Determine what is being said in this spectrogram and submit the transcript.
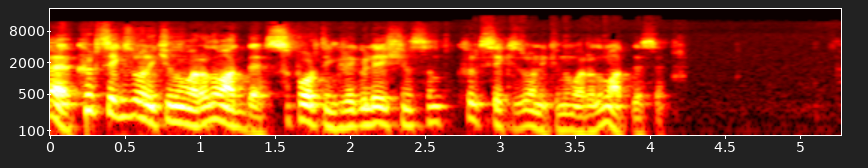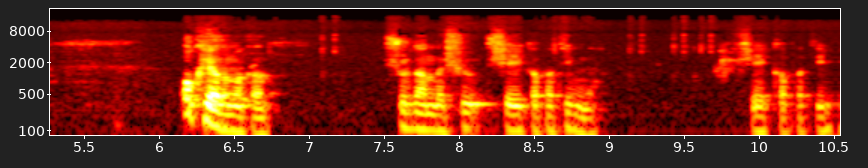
Evet 48-12 numaralı madde. Sporting Regulations'ın 48-12 numaralı maddesi. Okuyalım bakalım. Şuradan da şu şeyi kapatayım da. Şu şeyi kapatayım.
